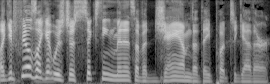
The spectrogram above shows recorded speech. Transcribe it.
Like it feels like it mm-hmm. was just 16 minutes of a jam that they put together.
